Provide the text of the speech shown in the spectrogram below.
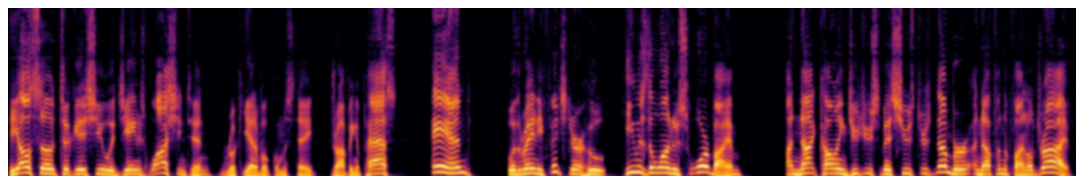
He also took issue with James Washington, rookie out of Oklahoma State, dropping a pass, and with Randy Fichtner, who he was the one who swore by him on not calling Juju Smith Schuster's number enough on the final drive.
